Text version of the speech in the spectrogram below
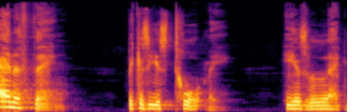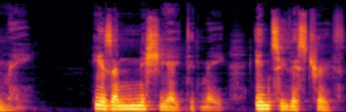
anything because he has taught me. He has led me. He has initiated me into this truth.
